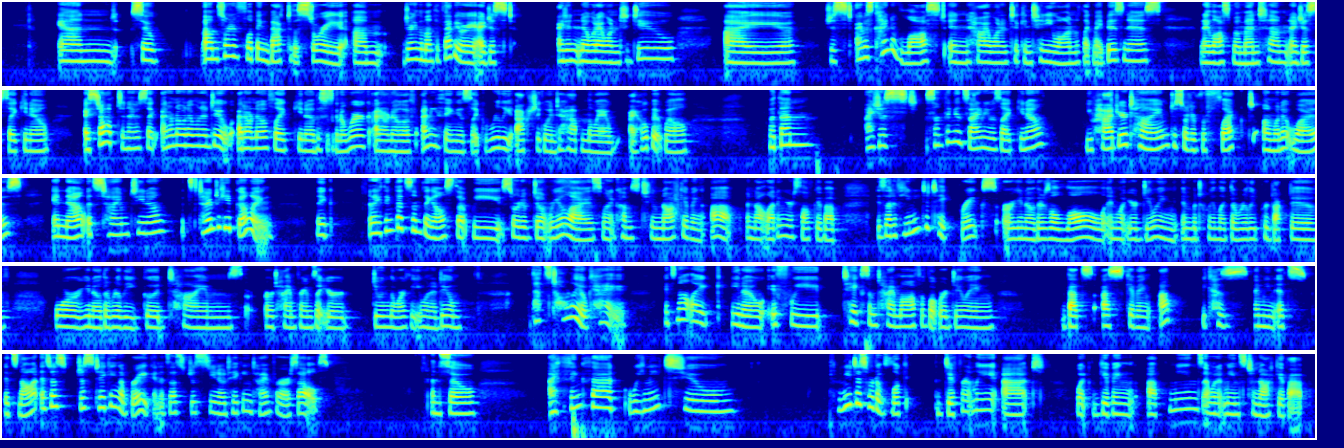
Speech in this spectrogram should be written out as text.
and so um sort of flipping back to the story, um during the month of February, I just I didn't know what I wanted to do. I just I was kind of lost in how I wanted to continue on with like my business and I lost momentum and I just like, you know, I stopped and I was like, I don't know what I want to do. I don't know if like, you know, this is going to work. I don't know if anything is like really actually going to happen the way I, I hope it will. But then I just, something inside me was like, you know, you had your time to sort of reflect on what it was. And now it's time to, you know, it's time to keep going. Like, and I think that's something else that we sort of don't realize when it comes to not giving up and not letting yourself give up is that if you need to take breaks or you know there's a lull in what you're doing in between like the really productive or you know the really good times or time frames that you're doing the work that you want to do that's totally okay. It's not like you know if we take some time off of what we're doing that's us giving up because i mean it's it's not it's just just taking a break and it's us just you know taking time for ourselves. And so I think that we need to we need to sort of look differently at what giving up means and what it means to not give up.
